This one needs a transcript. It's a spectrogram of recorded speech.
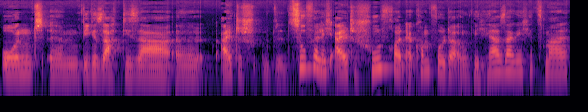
Und ähm, wie gesagt, dieser äh, alte, zufällig alte Schulfreund, er kommt wohl da irgendwie her, sage ich jetzt mal,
